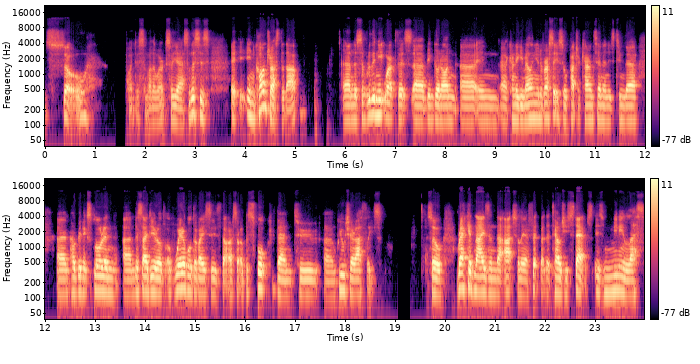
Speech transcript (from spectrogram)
so, point to some other work. So yeah, so this is in contrast to that. Um, there's some really neat work that's uh, been going on uh, in uh, Carnegie Mellon University. So Patrick Carrington and his team there um, have been exploring um, this idea of, of, wearable devices that are sort of bespoke then to um, wheelchair athletes. So recognizing that actually a Fitbit that tells you steps is meaningless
